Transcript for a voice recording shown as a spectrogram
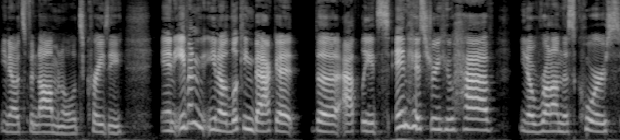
you know it's phenomenal it's crazy and even you know looking back at the athletes in history who have you know, run on this course.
